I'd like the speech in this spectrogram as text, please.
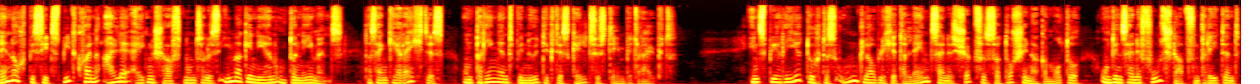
Dennoch besitzt Bitcoin alle Eigenschaften unseres imaginären Unternehmens, das ein gerechtes und dringend benötigtes Geldsystem betreibt. Inspiriert durch das unglaubliche Talent seines Schöpfers Satoshi Nakamoto und in seine Fußstapfen tretend,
